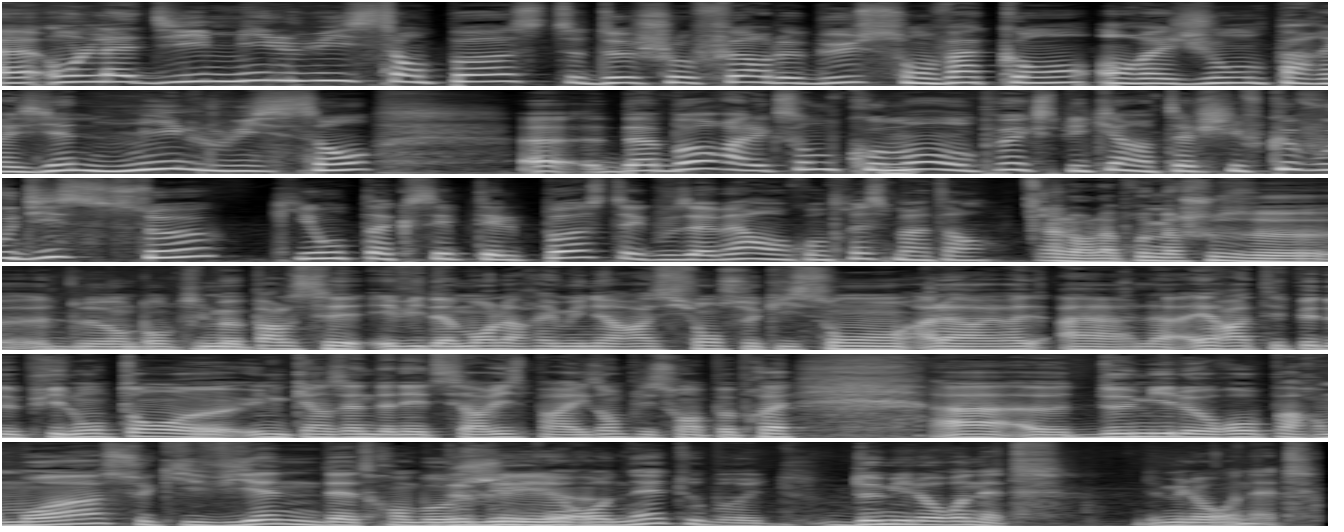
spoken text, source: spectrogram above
Euh, on l'a dit, 1800 postes de chauffeurs de bus sont vacants en région parisienne. 1800. Euh, D'abord, Alexandre, comment on peut expliquer un tel chiffre? Que vous disent ceux qui ont accepté le poste et que vous avez rencontré ce matin Alors la première chose euh, dont, dont il me parle, c'est évidemment la rémunération. Ceux qui sont à la, à la RATP depuis longtemps, euh, une quinzaine d'années de service par exemple, ils sont à peu près à euh, 2000 euros par mois. Ceux qui viennent d'être embauchés... 2000 euh, euros net ou brut? 2000 euros net. 2000 euros net.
